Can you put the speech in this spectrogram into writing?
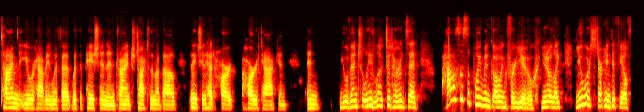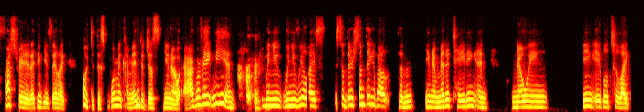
time that you were having with a with a patient and trying to talk to them about. I think she'd had heart a heart attack and and you eventually looked at her and said, "How's this appointment going for you?" You know, like you were starting to feel frustrated. I think you say like, "Oh, did this woman come in to just you know aggravate me?" And when you when you realize, so there's something about the you know meditating and knowing being able to like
